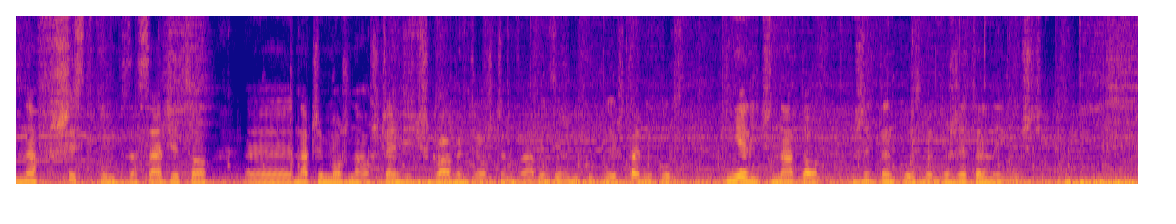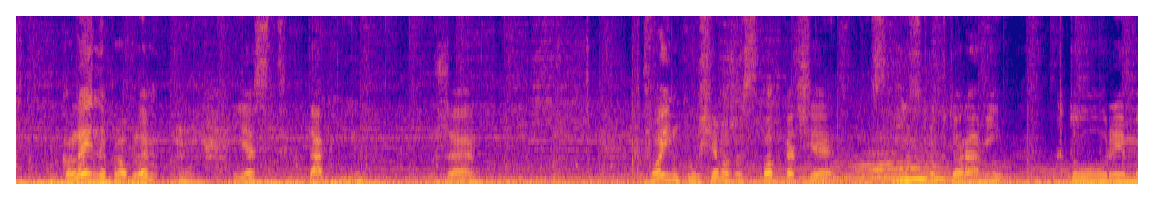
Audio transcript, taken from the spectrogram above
na wszystkim w zasadzie, co, e, na czym można oszczędzić, szkoła będzie oszczędzała. Więc jeżeli kupujesz tani kurs, nie licz na to, że ten kurs będzie rzetelny i uczciwy. Kolejny problem jest taki, że w Twoim kursie możesz spotkać się z instruktorami, którym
